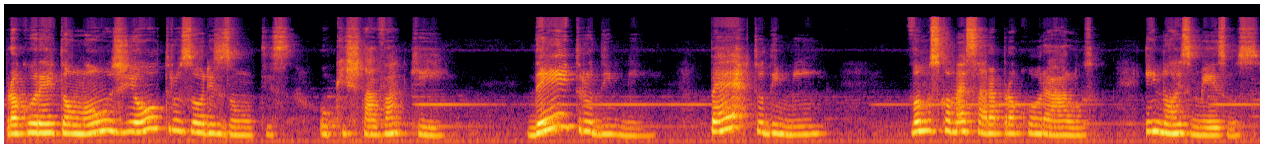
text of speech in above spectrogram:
Procurei tão longe outros horizontes, o que estava aqui, dentro de mim, perto de mim. Vamos começar a procurá-los em nós mesmos,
